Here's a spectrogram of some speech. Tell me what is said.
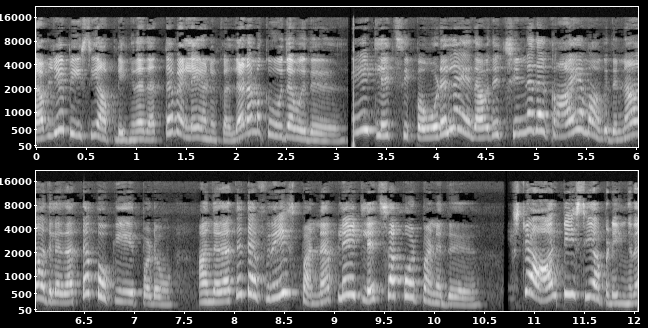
டபிள்யூபிசி அப்படிங்கிற ரத்த வெள்ளை அணுக்கள் தான் நமக்கு உதவுது. பிளேட்லெட்ஸ் இப்போ உடலில் ஏதாவது சின்னதாக காயமாகுதுன்னா அதில் ரத்தப்போக்கு ஏற்படும். அந்த ரத்தத்தை ஃப்ரீஸ் பண்ண பிளேட்லெட் சப்போர்ட் பண்ணுது. நெக்ஸ்ட் ஆர்பிசி அப்படிங்கிற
